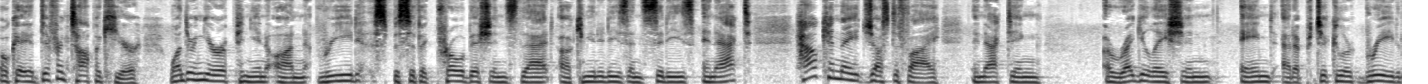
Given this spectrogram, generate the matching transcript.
Okay, a different topic here. Wondering your opinion on breed specific prohibitions that uh, communities and cities enact. How can they justify enacting a regulation aimed at a particular breed,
